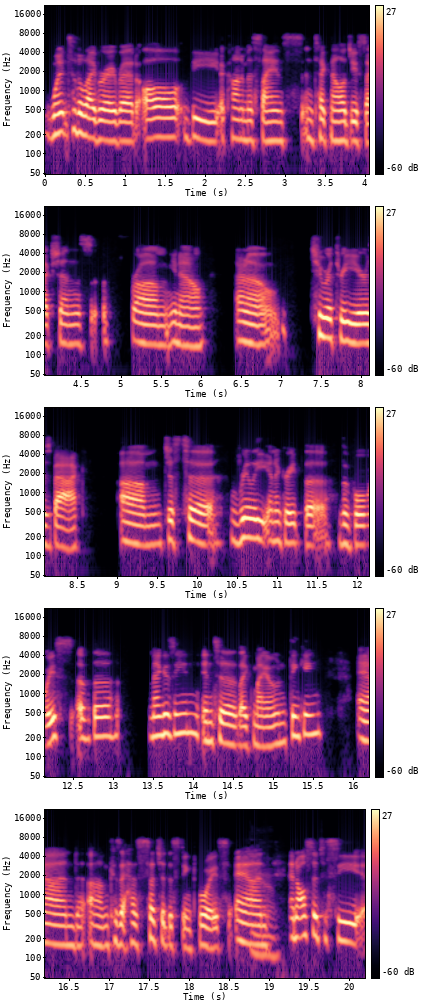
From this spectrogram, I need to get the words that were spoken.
went to the library, read all the economist science and technology sections from, you know, I don't know, two or three years back. um, just to really integrate the the voice of the magazine into like my own thinking and because um, it has such a distinct voice and yeah. and also to see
